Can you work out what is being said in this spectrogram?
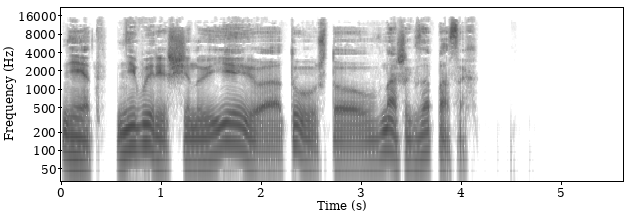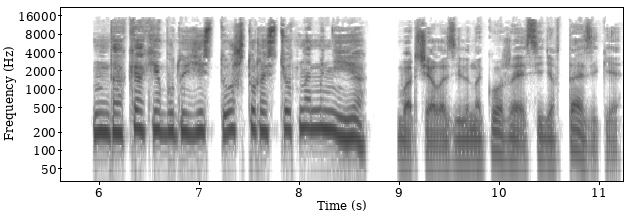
Нет, не выращенную ею, а ту, что в наших запасах. «Да как я буду есть то, что растет на мне?» — ворчала зеленокожая, сидя в тазике,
